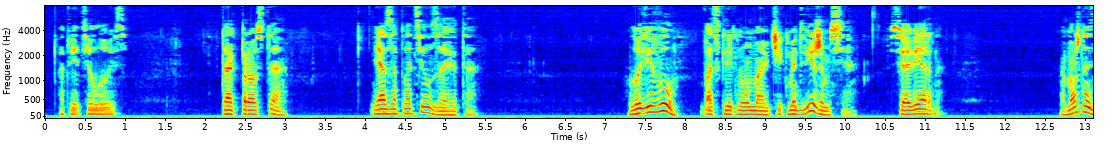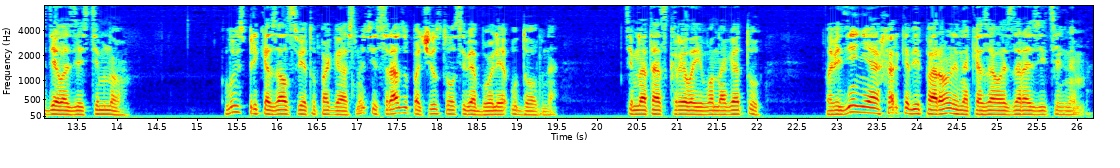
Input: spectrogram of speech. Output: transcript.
— ответил Луис. «Так просто. Я заплатил за это». «Лувиву!» — воскликнул мальчик. «Мы движемся». «Все верно. «А можно сделать здесь темно?» Луис приказал свету погаснуть и сразу почувствовал себя более удобно. Темнота скрыла его наготу. Поведение Харкоби Паролина казалось заразительным.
